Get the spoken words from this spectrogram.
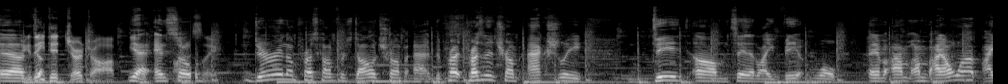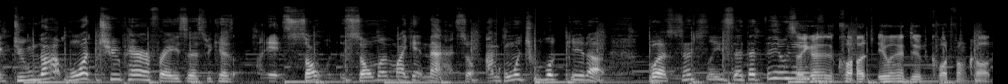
uh, they did your job. yeah, and so honestly. during a press conference, Donald Trump, uh, the pre- President Trump actually did um say that like video. Well, if I'm, I'm I don't want I do not want to paraphrase this because it's so someone might get mad. So I'm going to look it up. But essentially he said that video So you're gonna quote? You're gonna do quote from quote?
